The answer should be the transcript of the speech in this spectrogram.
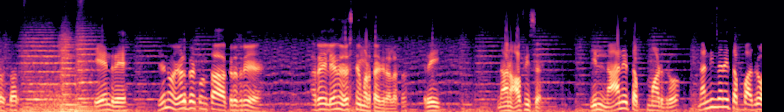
ಸರ್ ಸರ್. ಏನ್ರಿ? ಏನೋ ಹೇಳ್ಬೇಕು ಅಂತ ಕರೆದ್ರಿ. ಅರೆ ಇಲ್ಲೇನೋ ಯೋಚನೆ ಮಾಡ್ತಾ ಇದ್ದೀರಲ್ಲ ಸರ್? ರೀ ನಾನು ಆಫೀಸರ್. ಇಲ್ಲಿ ನಾನೇ ತಪ್ಪು ಮಾಡಿದ್ರು ನನ್ನಿಂದನೇ ತಪ್ಪಾದ್ರು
